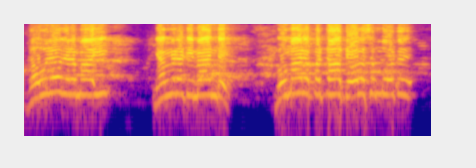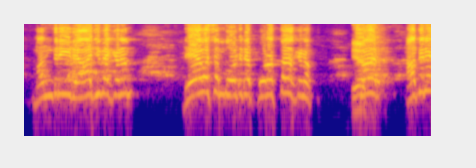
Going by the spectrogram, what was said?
ഗൗരവകരമായി ഞങ്ങളുടെ ഡിമാൻഡ് ബഹുമാനപ്പെട്ട ദേവസ്വം ബോർഡ് മന്ത്രി രാജിവെക്കണം ദേവസ്വം ബോർഡിനെ പുറത്താക്കണം. സാർ അതിന്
